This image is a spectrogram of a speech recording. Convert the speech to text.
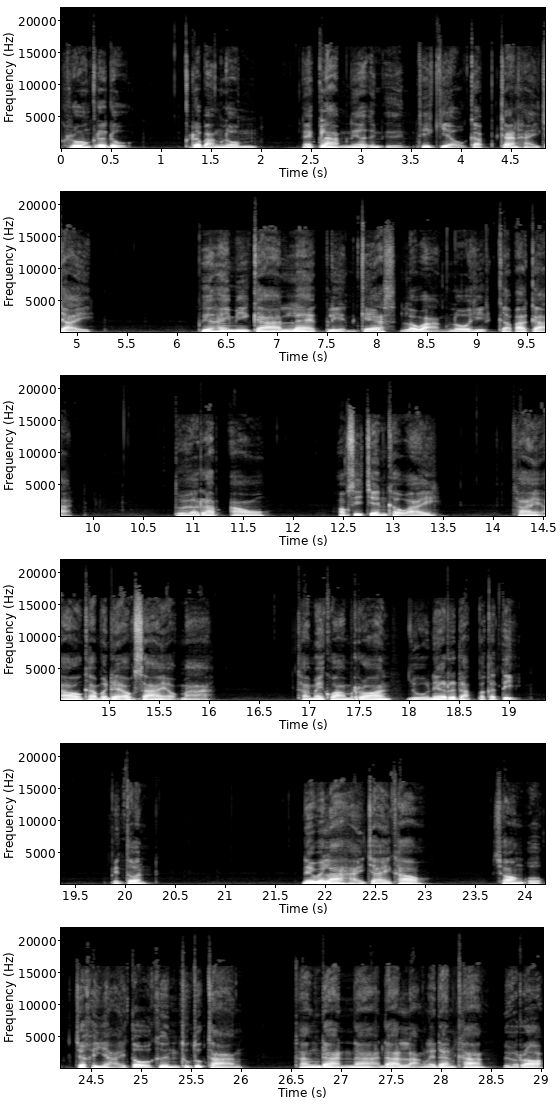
โครงกระดูก กระบังลม และกล้ามเนื้ออื่นๆ ที่เกี่ยวกับการหายใจ เพื่อให้มีการแลกเปลี่ยนแก๊สระหว่างโลหิตกับอากาศ โดยรับเอาออกซิเจนเข้าไว้ ถ่ายเอาคาร์บอนไดออกไซด์ออกมาทำให้ความร้อนอยู่ในระดับปกติ เป็นต้น ในเวลาหายใจเข้า ช่องอกจะขยายโตขึ้นทุกๆทาง ทั้งด้านหน้าด้านหลังและด้านข้างโดยรอบ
